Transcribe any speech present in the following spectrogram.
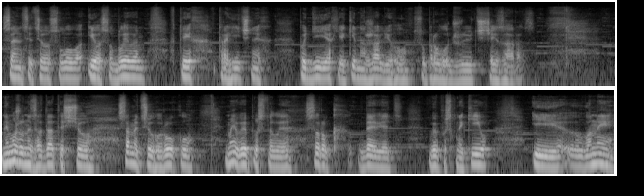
сенсі цього слова і особливим в тих трагічних подіях, які, на жаль, його супроводжують ще й зараз. Не можу не згадати, що саме цього року ми випустили 49 випускників, і вони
